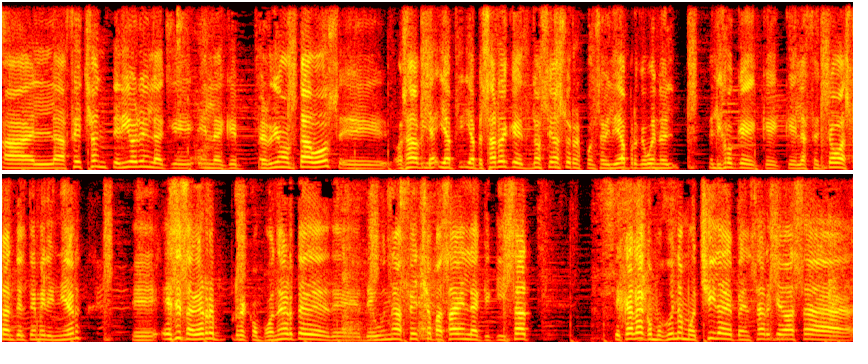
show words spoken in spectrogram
a la fecha anterior en la que, en la que perdió octavos, eh, o sea, y a, pesar de que no sea su responsabilidad, porque bueno, él, dijo que, le afectó bastante el tema Linier, eh, ese saber recomponerte de, una fecha pasada en la que quizá te carga como que una mochila de pensar que vas a,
